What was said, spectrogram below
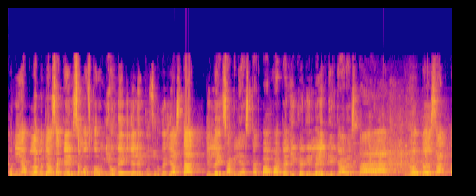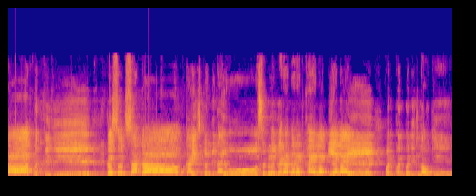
कोणी आपला म्हणजे असा गैरसमज करून घेऊ नये की जे लय बुजुर्ग जे असतात ते लय चांगले असतात. बापा कधी कधी लय बेकार असतात. लोक सांगतात भंतेजी कसंच सांगा काहीच कमी नाही हो सगळं घरादारात खायला पियाला आहे पण भनभनीत लावते.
